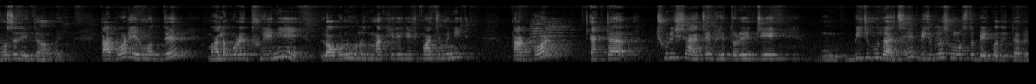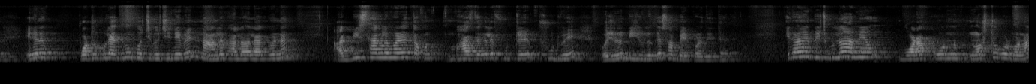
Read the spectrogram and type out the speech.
ঘষে নিতে হবে। তারপর এর মধ্যে ভালো করে ধুয়ে নিয়ে লবণ, হলুদ মাখিয়ে রেখেছি পাঁচ মিনিট। তারপর একটা ছুরির সাহায্যে ভেতরে যে বীজগুলো আছে, বীজগুলো সমস্ত বের করে দিতে হবে। এখানে পটলগুলো একদম কচি কচি নেবেন, না হলে ভালো লাগবে না। আর বীজ থাকলে পরে তখন ভাজতে গেলে ফুটে, ফুটবে, ওই জন্য বীজগুলোকে সব বের করে দিতে হবে। এখানে বীজগুলো আমি বড়া নষ্ট করব না।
